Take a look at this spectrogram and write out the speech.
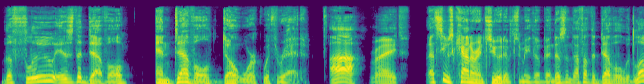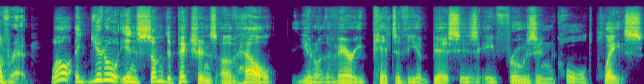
the flu is the devil and devil don't work with red. Ah, right. That seems counterintuitive to me, though, Ben. Doesn't I thought the devil would love red? Well, uh, you know, in some depictions of hell, you know, the very pit of the abyss is a frozen, cold place.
